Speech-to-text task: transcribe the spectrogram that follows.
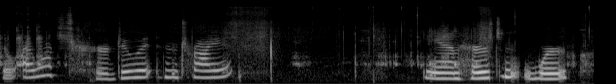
So I watched her do it and try it. And hers didn't work.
